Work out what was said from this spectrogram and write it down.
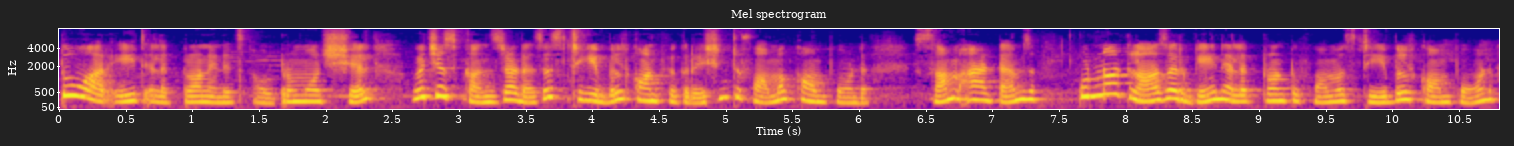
2 or 8 electron in its outermost shell, which is considered as a stable configuration to form a compound. Some atoms could not lose or gain electron to form a stable compound,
